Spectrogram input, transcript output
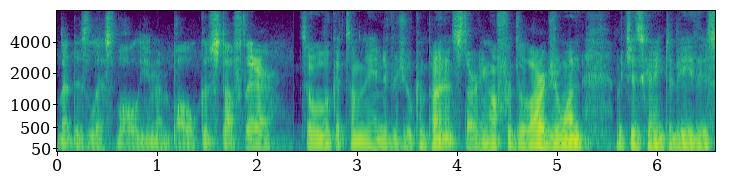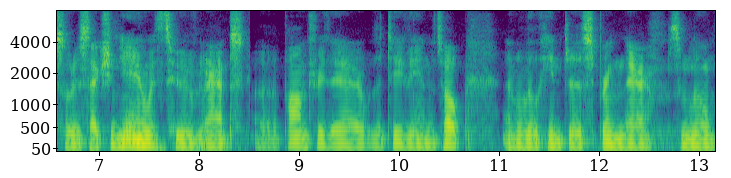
that there's less volume and bulk of stuff there. So we'll look at some of the individual components, starting off with the larger one, which is going to be this sort of section here with two lamps, a palm tree there with a TV in the top, and a little hint of spring there, some little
